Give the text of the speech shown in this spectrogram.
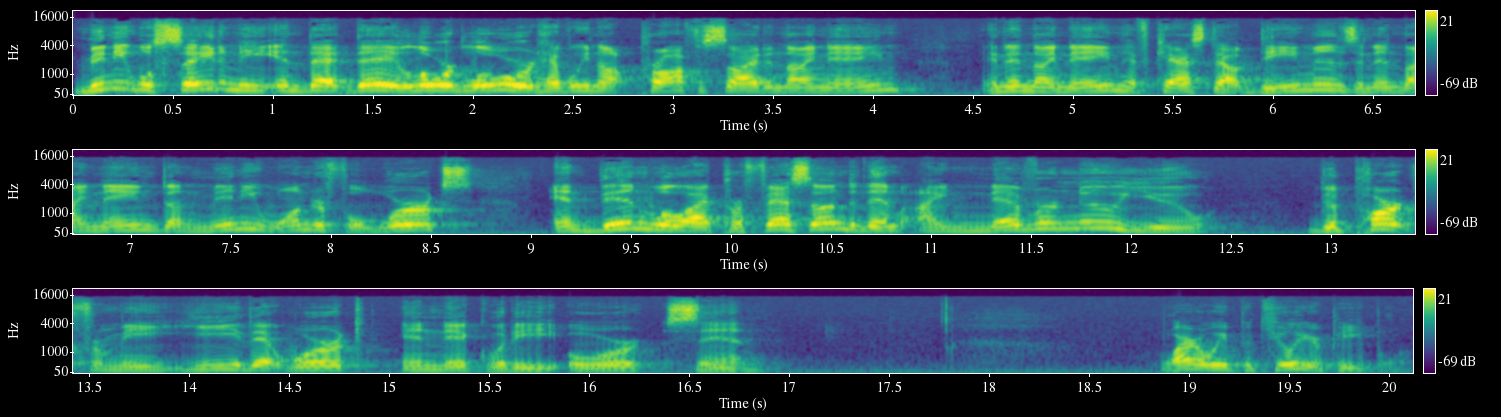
Many will say to me in that day, Lord, Lord, have we not prophesied in thy name? And in thy name have cast out demons, and in thy name done many wonderful works. And then will I profess unto them, I never knew you. Depart from me, ye that work iniquity or sin. Why are we peculiar people?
